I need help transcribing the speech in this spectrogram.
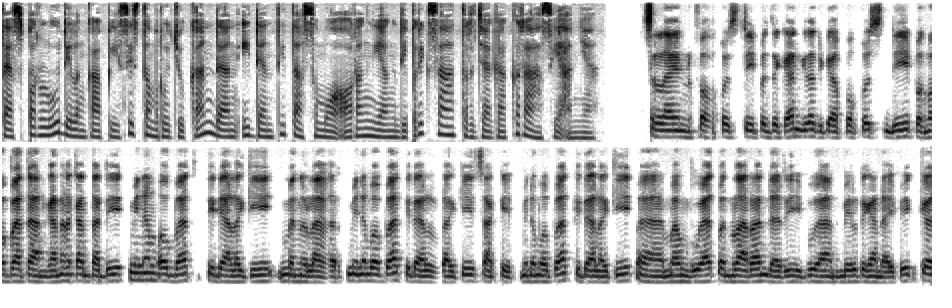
Tes perlu dilengkapi sistem rujukan dan identitas semua orang yang diperiksa terjaga kerahasiaannya selain fokus di pencegahan kita juga fokus di pengobatan. Karena kan tadi minum obat tidak lagi menular. Minum obat tidak lagi sakit. Minum obat tidak lagi uh, membuat penularan dari ibu hamil dengan HIV ke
